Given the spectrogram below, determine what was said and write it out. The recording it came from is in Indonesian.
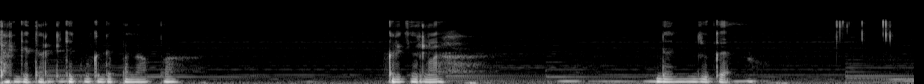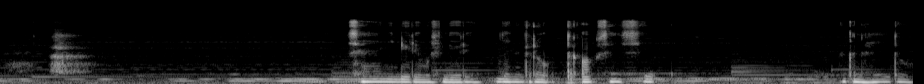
target-targetmu ke depan apa kejarlah dan juga sayangi dirimu sendiri. Jangan terlalu terobsesi akan hal itu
